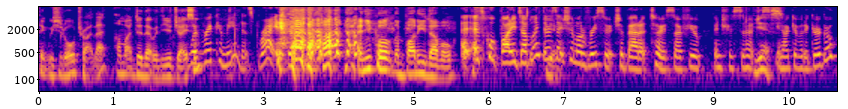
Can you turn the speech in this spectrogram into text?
think we should all try that. I might do that with you, Jason. Would recommend. It's great. and you call it the body double. It's called body doubling. There's yeah. actually a lot of research about it too. So if you're interested in it, yes. just you know, give it a Google.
